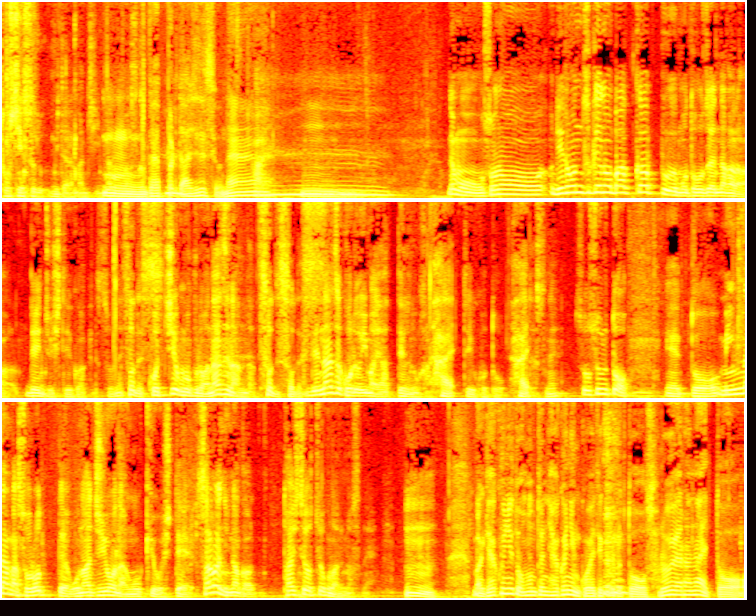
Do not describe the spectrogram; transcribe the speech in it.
突進するみたいな感じになりますか、やっぱり大事ですよね。はい。うんでも、その、理論付けのバックアップも当然ながら伝授していくわけですよね。そうです。こっちを向くのはなぜなんだそうです、そうです。で、なぜこれを今やってるのか。はい。っていうことですね。はい、そうすると、えっ、ー、と、みんなが揃って同じような動きをして、さらになんか体制は強くなりますね。うん。まあ逆に言うと本当に100人超えてくると、それをやらないと、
